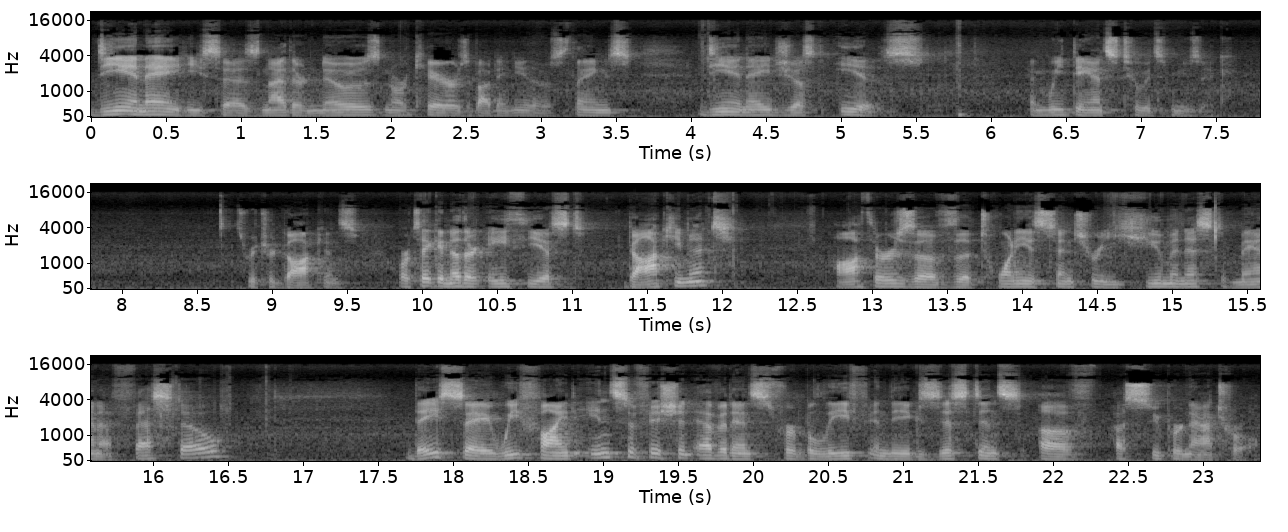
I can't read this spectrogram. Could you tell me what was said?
DNA, he says, neither knows nor cares about any of those things. DNA just is, and we dance to its music. It's Richard Dawkins. Or take another atheist document, authors of the 20th Century Humanist Manifesto. They say we find insufficient evidence for belief in the existence of a supernatural.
